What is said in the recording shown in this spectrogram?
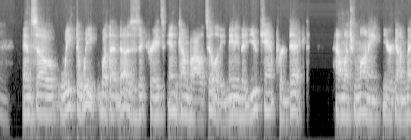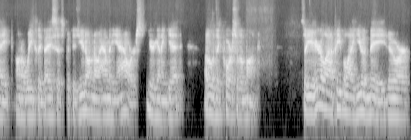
Mm. And so, week to week, what that does is it creates income volatility, meaning that you can't predict how much money you're going to make on a weekly basis because you don't know how many hours you're going to get over the course of a month. So, you hear a lot of people like you and me who are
